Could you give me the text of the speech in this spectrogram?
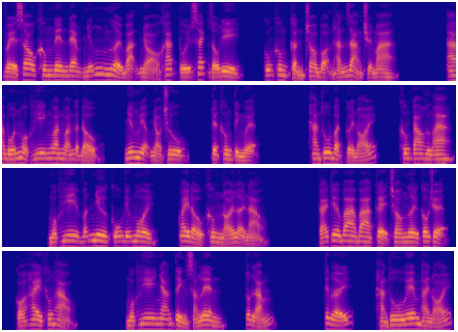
về sau không nên đem những người bạn nhỏ khác túi sách giấu đi, cũng không cần cho bọn hắn giảng chuyện ma. A bốn một hy ngoan ngoan gật đầu, nhưng miệng nhỏ chu, tuyệt không tình nguyện. Hàn thu bật cười nói, không cao hơn a. Một hy vẫn như cũ đĩu môi, quay đầu không nói lời nào. Cái kia ba ba kể cho ngươi câu chuyện, có hay không hảo? Một hy nhãn tỉnh sáng lên, tốt lắm. Tiếp lấy, hàn thu êm hay nói,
